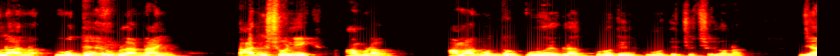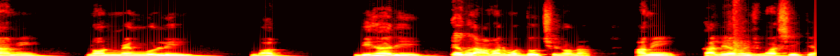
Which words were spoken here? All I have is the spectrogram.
উনার মধ্যে এগুলা নাই, তারই সৈনিক আমরাও। আমার মধ্যেও কোনো এগুলা, কোনোদিন কোনো কিছু ছিল না যে আমি নন বেঙ্গলি বা বিহারি, এগুলো আমার মধ্যেও ছিল না। আমি কালিয়াগঞ্জবাসীকে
